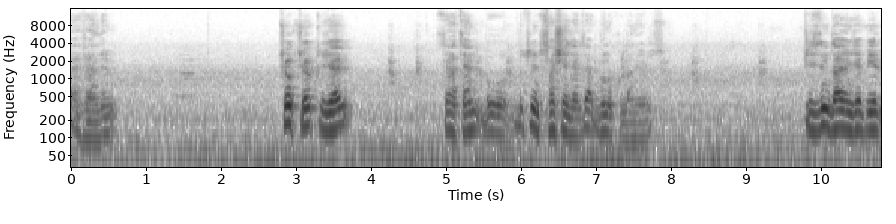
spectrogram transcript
Efendim. Çok çok güzel. Zaten bu bütün saşelerde bunu kullanıyoruz. Bizim daha önce bir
